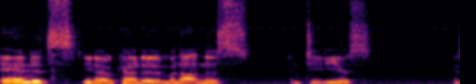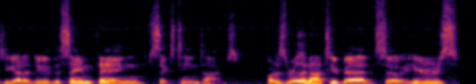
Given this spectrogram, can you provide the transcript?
And it's, you know, kind of monotonous and tedious because you got to do the same thing 16 times. But it's really not too bad. So here's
